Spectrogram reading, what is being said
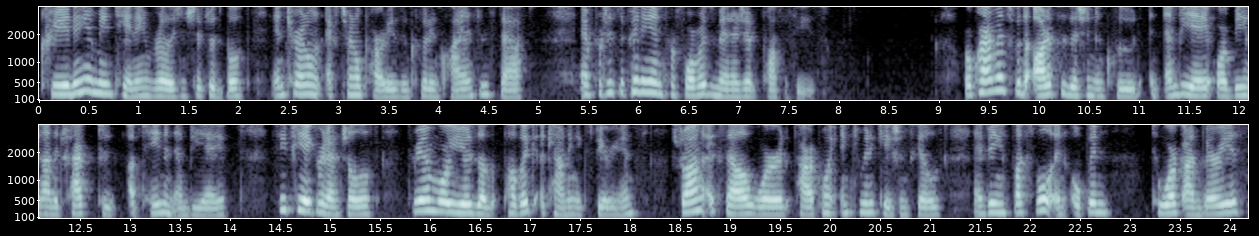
creating and maintaining relationships with both internal and external parties, including clients and staff, and participating in performance management processes. Requirements for the audit position include an MBA or being on the track to obtain an MBA, CPA credentials, three or more years of public accounting experience, strong Excel, Word, PowerPoint, and communication skills, and being flexible and open to work on various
